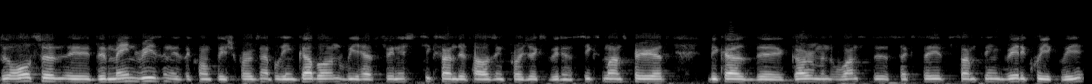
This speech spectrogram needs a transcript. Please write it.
the, also the, the, main reason is the completion. For example, in Gabon, we have finished 600 housing projects within six months period because the government wants to succeed something very quickly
